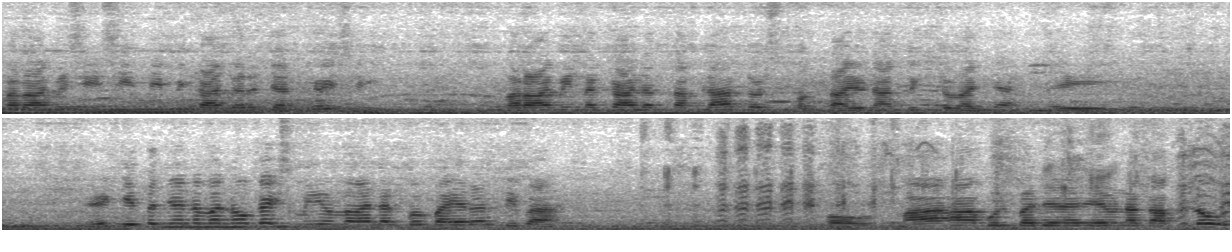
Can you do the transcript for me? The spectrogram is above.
maraming CCTV camera dyan guys eh. Maraming nagkalat na vloggers pag tayo napicturan yan. Eh, eh kita nyo naman ho guys, may yung mga nagbabiral, di ba? Oh, mahahabol ba din na yung nag-upload?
